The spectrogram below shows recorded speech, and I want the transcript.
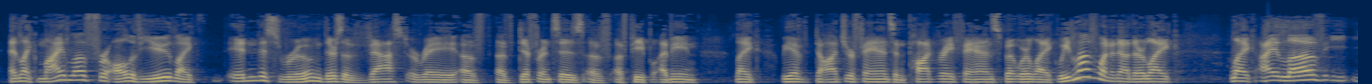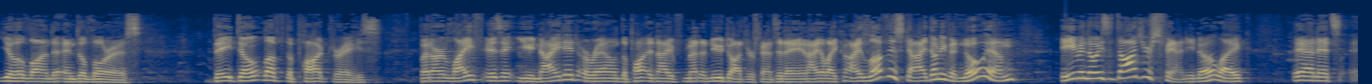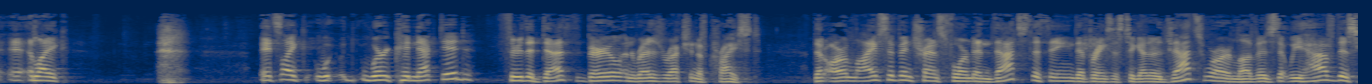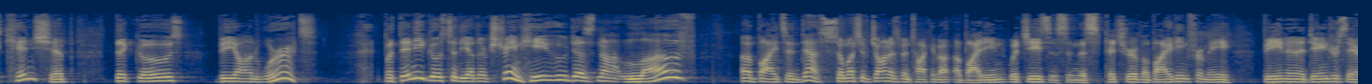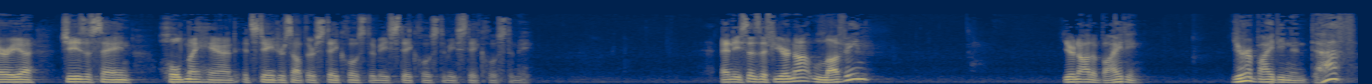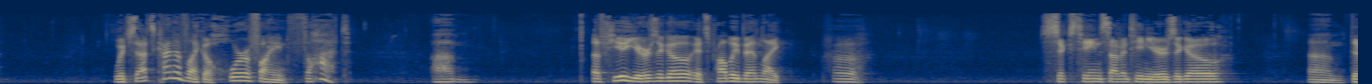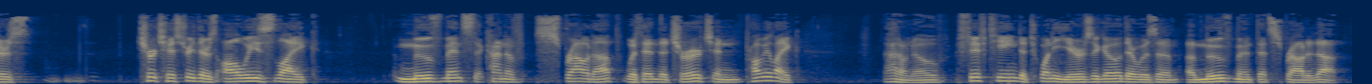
And like my love for all of you, like in this room, there's a vast array of, of differences of, of people. I mean, like we have Dodger fans and Padre fans, but we're like, we love one another. Like, like I love Yolanda and Dolores. They don't love the Padres but our life isn't united around the and I've met a new Dodger fan today and I like I love this guy. I don't even know him even though he's a Dodgers fan you know like and it's it, like it's like we're connected through the death burial and resurrection of Christ. That our lives have been transformed and that's the thing that brings us together. That's where our love is that we have this kinship that goes beyond words but then he goes to the other extreme. He who does not love abides in death. So much of John has been talking about abiding with Jesus in this picture of abiding for me, being in a dangerous area, Jesus saying, hold my hand. It's dangerous out there. Stay close to me. Stay close to me. Stay close to me. And he says, if you're not loving, you're not abiding. You're abiding in death, which that's kind of like a horrifying thought. Um, a few years ago, it's probably been like uh, 16, 17 years ago. Um, there's church history, there's always like movements that kind of sprout up within the church. And probably like, I don't know, 15 to 20 years ago, there was a, a movement that sprouted up.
